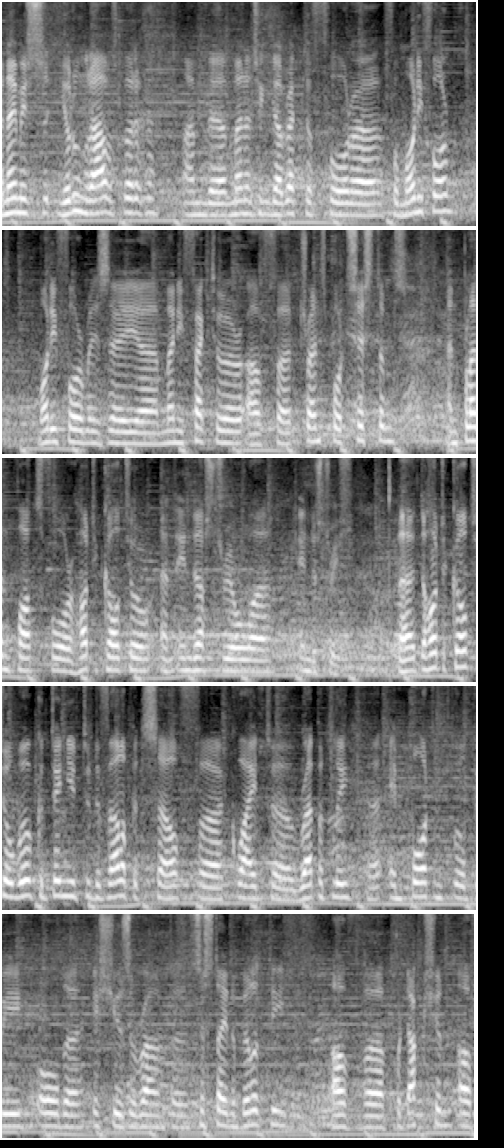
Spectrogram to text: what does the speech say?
name is Jeroen Ravensbergen. I'm the managing director for, uh, for Modiform. Modiform is a uh, manufacturer of uh, transport systems and plant pots for horticultural and industrial uh, industries. Uh, the horticulture will continue to develop itself uh, quite rapidly. Important will be all the issues around sustainability of production, of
